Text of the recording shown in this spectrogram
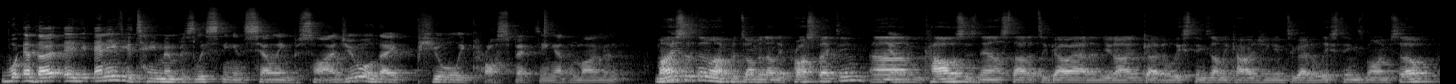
What, are, are you- any of your team members listing and selling beside you, or are they purely prospecting at the moment? Most of them are predominantly prospecting. Um, Yeah. Carlos has now started to go out and you know go to listings. I'm encouraging him to go to listings by himself.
